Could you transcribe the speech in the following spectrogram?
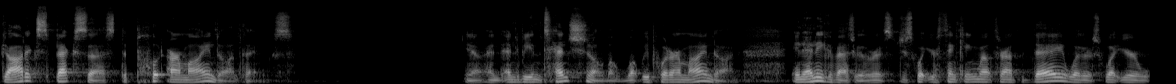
God expects us to put our mind on things, you know, and, and to be intentional about what we put our mind on in any capacity, whether it's just what you're thinking about throughout the day, whether it's what you're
